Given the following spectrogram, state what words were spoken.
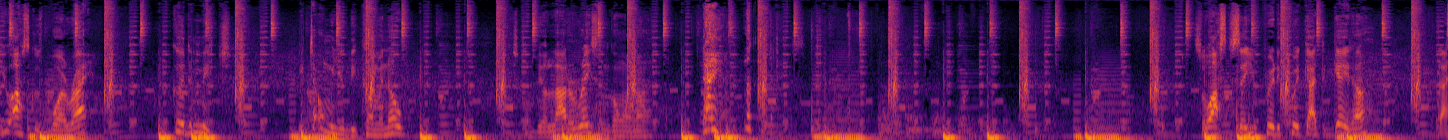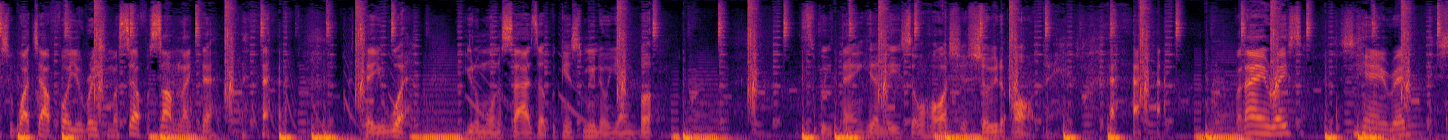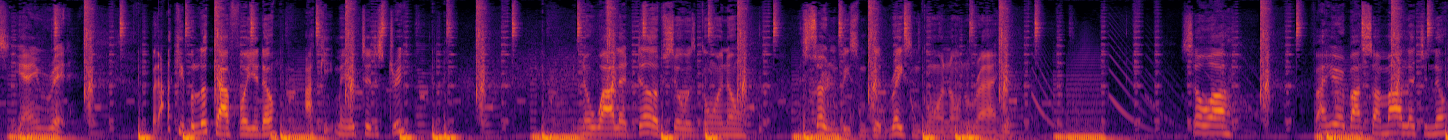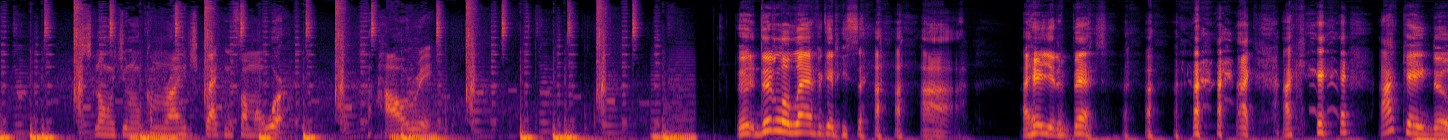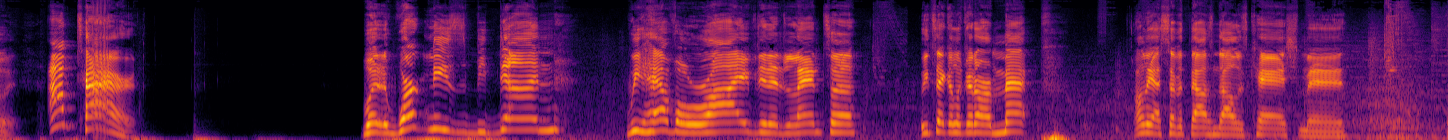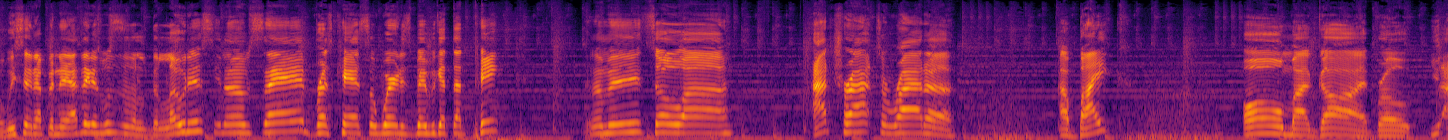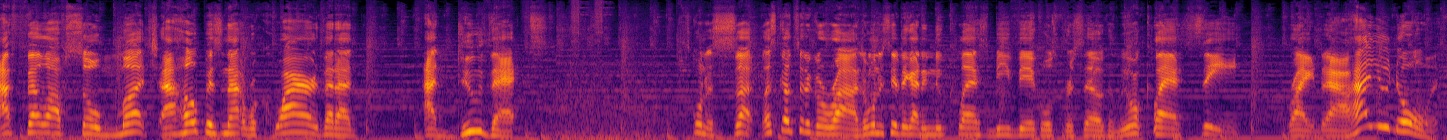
You Oscar's boy, right? Good to meet you. He told me you'd be coming over. There's gonna be a lot of racing going on. Damn, look at this. So Oscar say you pretty quick out the gate, huh? I should watch out for you racing myself or something like that. I tell you what, you don't want to size up against me, no young buck. Sweet thing here leads so hard, she'll show you the all but I ain't racing. She ain't ready. She ain't ready. But I'll keep a lookout for you, though. I'll keep me to the street. You know, while that dub show is going on, there's certainly be some good racing going on around here. So, uh, if I hear about something, I'll let you know. As long as you don't come around here distracting me from my work. Already. Did, did a little laugh again. He said. I hear you the best. I can't I can't do it. I'm tired. But work needs to be done. We have arrived in Atlanta. We take a look at our map. Only got seven thousand dollars cash, man. But we sit up in there. I think this was the, the Lotus. You know what I'm saying? Breast cancer awareness, baby. We got that pink. You know what I mean? So uh, I tried to ride a a bike. Oh my god, bro! You, I fell off so much. I hope it's not required that I I do that. It's gonna suck. Let's go to the garage. I want to see if they got any new Class B vehicles for sale because we want Class C right now. How you doing?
